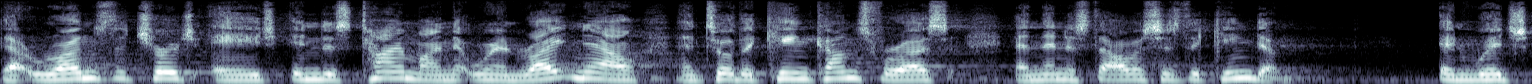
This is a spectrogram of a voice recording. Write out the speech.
that runs the church age in this timeline that we're in right now until the king comes for us and then establishes the kingdom in which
